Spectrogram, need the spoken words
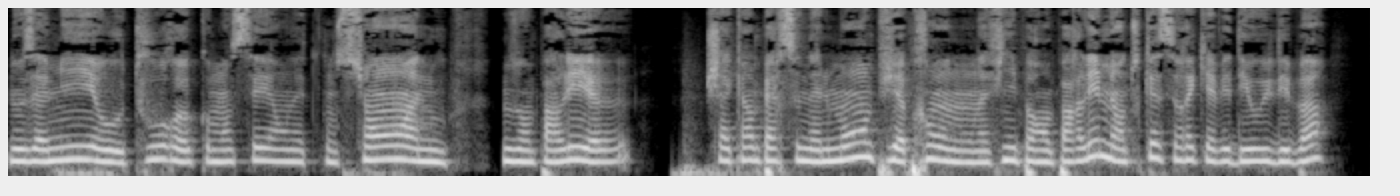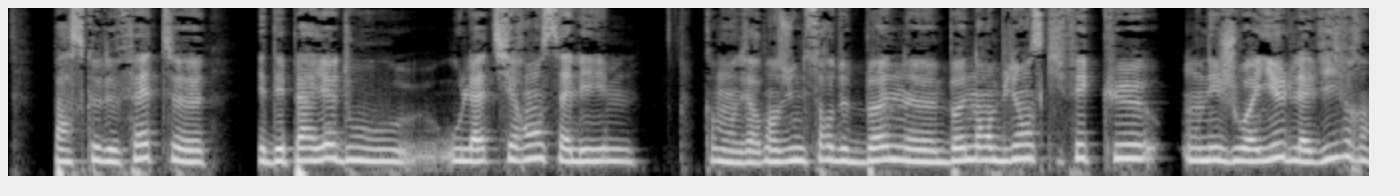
nos amis autour euh, commençaient à en être conscients, à nous, nous en parler chacun personnellement. Puis après on, on a fini par en parler, mais en tout cas c'est vrai qu'il y avait des hauts et des bas, parce que de fait il y a des périodes où, où l'attirance elle comment dire dans une sorte de bonne euh, bonne ambiance qui fait que on est joyeux de la vivre.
